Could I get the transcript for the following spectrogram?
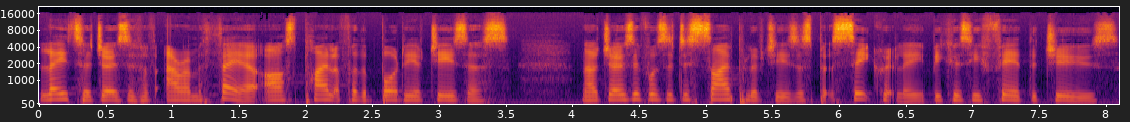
Later, Joseph of Arimathea asked Pilate for the body of Jesus. Now, Joseph was a disciple of Jesus, but secretly because he feared the Jews.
